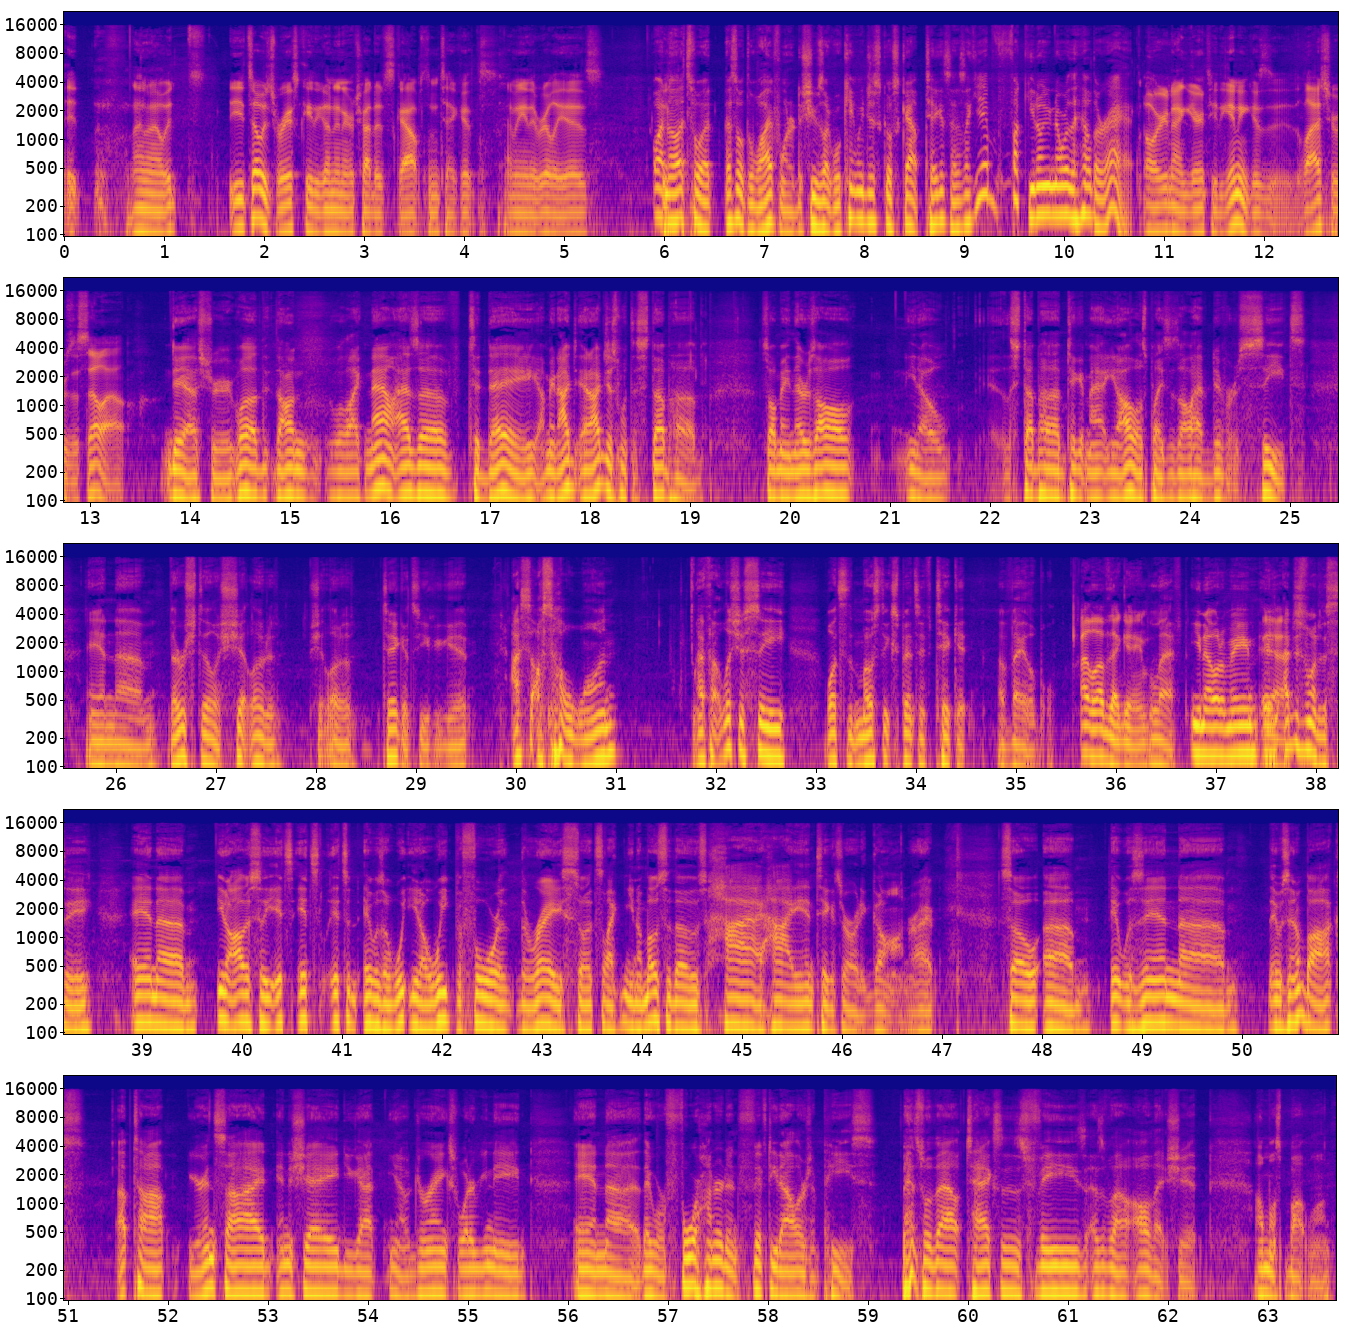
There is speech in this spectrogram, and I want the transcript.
it, I don't know. It's it's always risky to go in there and try to scalp some tickets. I mean, it really is. Well, no, that's what that's what the wife wanted. She was like, "Well, can't we just go scalp tickets?" I was like, "Yeah, but fuck, you don't even know where the hell they're at." Oh, you're not guaranteed to get in because uh, last year was a sellout. Yeah, that's true. Well, on well, like now as of today, I mean, I and I just went to StubHub, so I mean, there's all you know, StubHub, Ticketmaster, you know, all those places all have different seats, and um, there was still a shitload of shitload of tickets you could get. I saw, I saw one. I thought, let's just see what's the most expensive ticket available I love that game. left. You know what I mean? Yeah. I just wanted to see, and um, you know, obviously, it's it's it's it was a we- you know week before the race, so it's like you know most of those high high end tickets are already gone, right? So um, it was in um, it was in a box up top. You're inside in the shade. You got you know drinks, whatever you need, and uh, they were four hundred and fifty dollars a piece. That's without taxes, fees. That's without all that shit. Almost bought one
